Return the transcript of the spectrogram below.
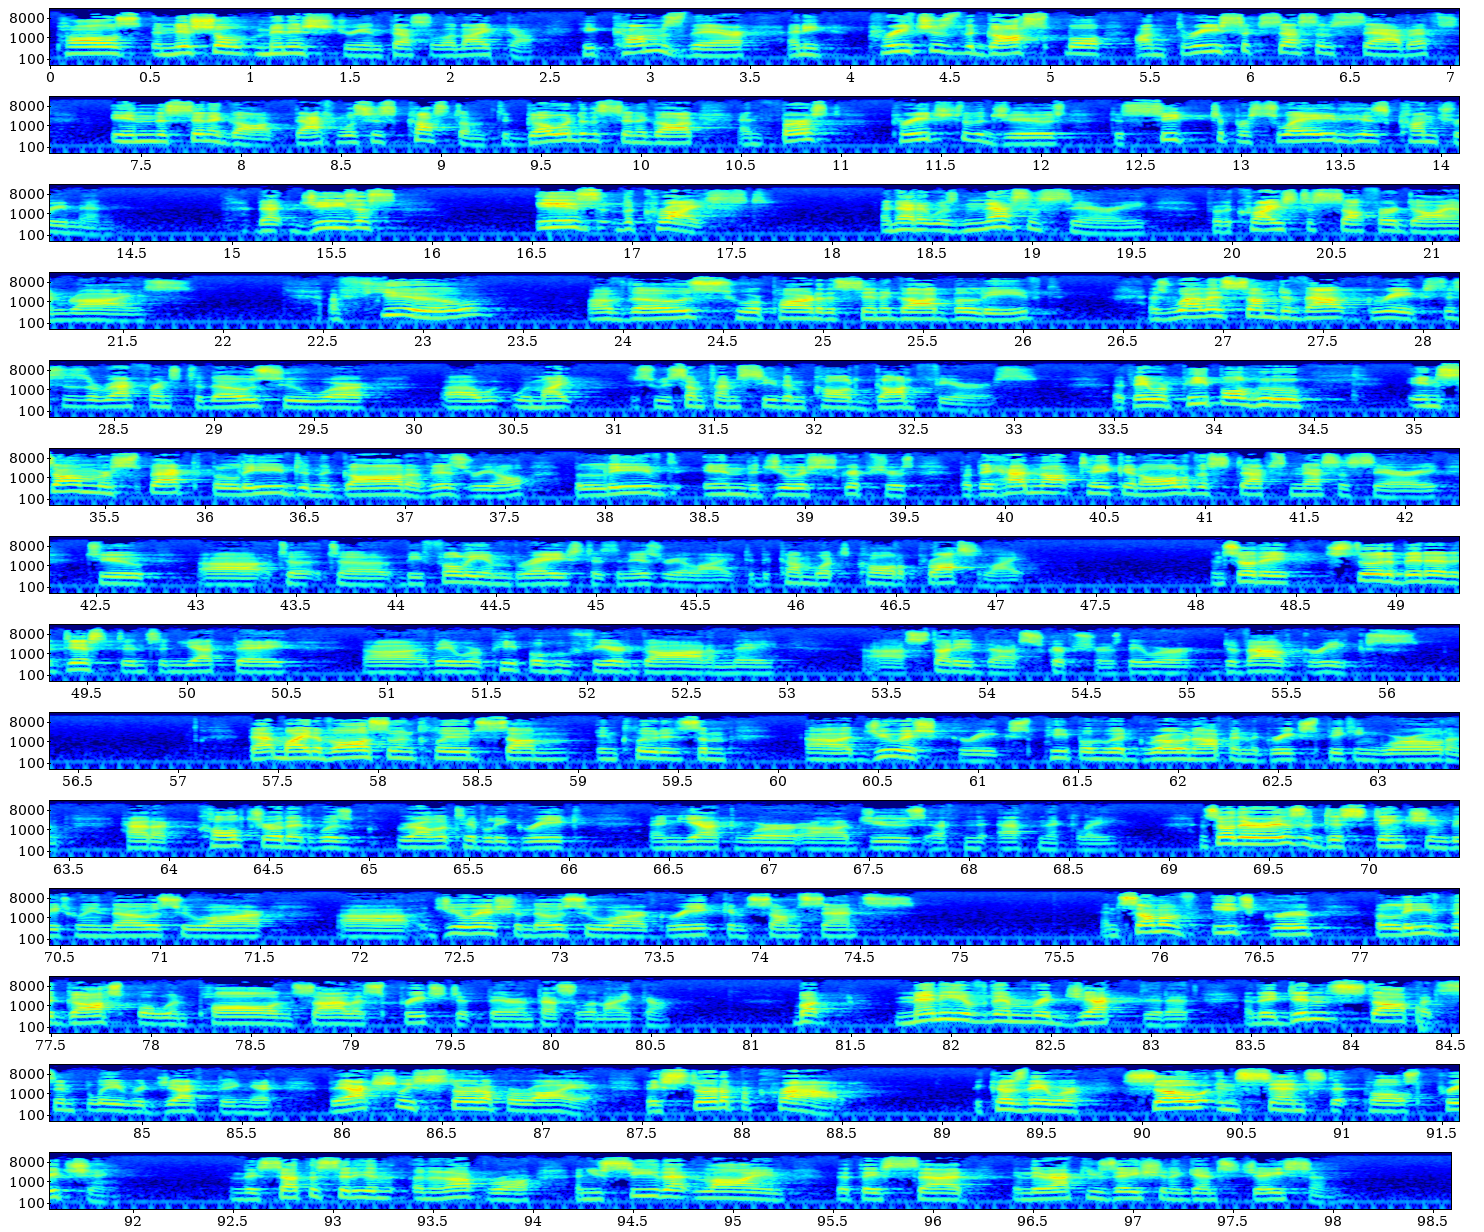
Paul's initial ministry in Thessalonica. He comes there and he preaches the gospel on three successive Sabbaths in the synagogue. That was his custom, to go into the synagogue and first preach to the Jews to seek to persuade his countrymen that Jesus is the Christ and that it was necessary for the Christ to suffer, die, and rise. A few of those who were part of the synagogue believed, as well as some devout Greeks. This is a reference to those who were, uh, we might, we sometimes see them called God-fearers. That they were people who in some respect, believed in the God of Israel, believed in the Jewish scriptures, but they had not taken all of the steps necessary to, uh, to, to be fully embraced as an Israelite, to become what's called a proselyte. And so they stood a bit at a distance, and yet they, uh, they were people who feared God and they uh, studied the scriptures. They were devout Greeks. That might have also included some, included some uh, Jewish Greeks, people who had grown up in the Greek speaking world and had a culture that was relatively Greek and yet were uh, Jews ethnically. And so there is a distinction between those who are uh, Jewish and those who are Greek in some sense. And some of each group believed the gospel when Paul and Silas preached it there in Thessalonica. But many of them rejected it, and they didn't stop at simply rejecting it. They actually stirred up a riot, they stirred up a crowd. because they were so incensed at Paul's preaching. And they set the city in, in an uproar. And you see that line that they said in their accusation against Jason.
